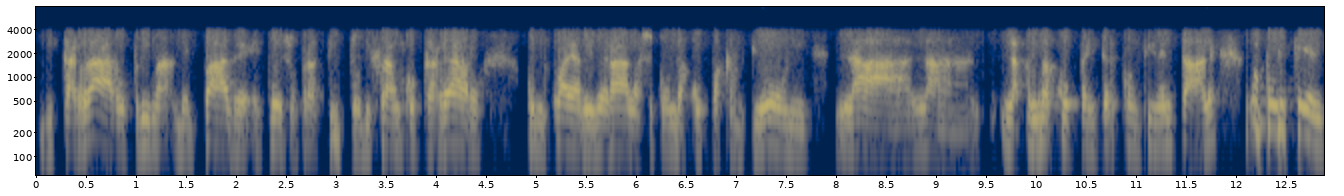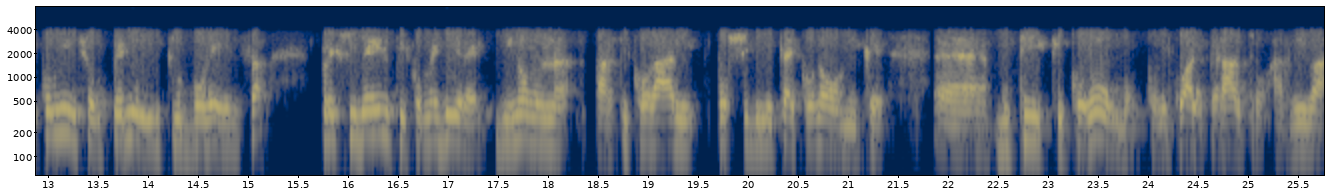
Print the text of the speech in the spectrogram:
di Carraro, prima del padre e poi soprattutto di Franco Carraro, con il quale arriverà la seconda Coppa Campioni, la, la, la, prima Coppa Intercontinentale, dopodiché ricomincia un periodo di turbolenza, presidenti, come dire, di non particolari possibilità economiche, eh, Buticchi, Colombo, con il quale peraltro arriva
